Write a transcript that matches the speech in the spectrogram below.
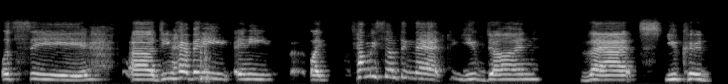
let's see. Do you have any any like tell me something that you've done that you could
